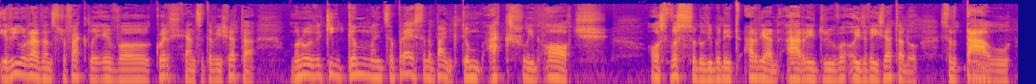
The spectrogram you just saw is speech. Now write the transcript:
i ryw raddant sfrffaglu efo gwerthiant y dyfeisiadau, maen nhw efo gyn gymaint o bres yn y banc. diwm actually'n och os fysa nhw ddim yn neud arian ar unrhyw o'i ddyfeisiadau nhw. So nhw dal... Mm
